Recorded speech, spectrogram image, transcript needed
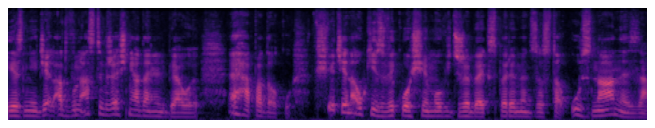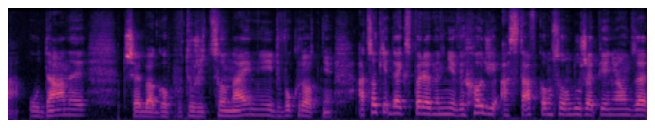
Jest niedziela, 12 września, Daniel Biały, Echa Padoku. W świecie nauki zwykło się mówić, żeby eksperyment został uznany za udany, trzeba go powtórzyć co najmniej dwukrotnie. A co kiedy eksperyment nie wychodzi, a stawką są duże pieniądze?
